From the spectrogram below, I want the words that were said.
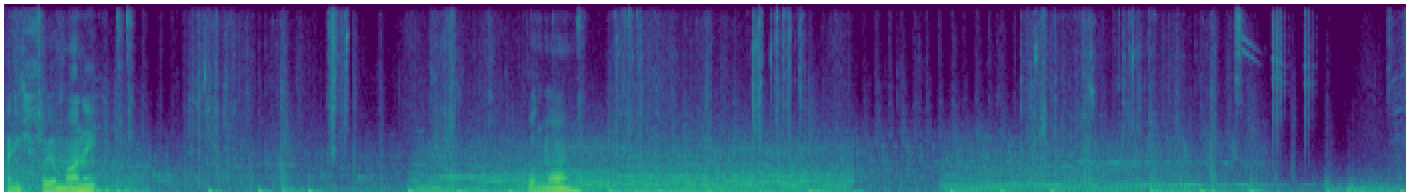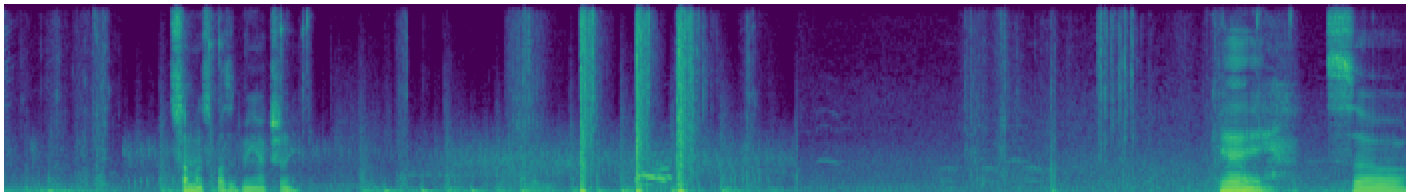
Thank you for your money. One more. Someone spotted me actually. Okay, so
